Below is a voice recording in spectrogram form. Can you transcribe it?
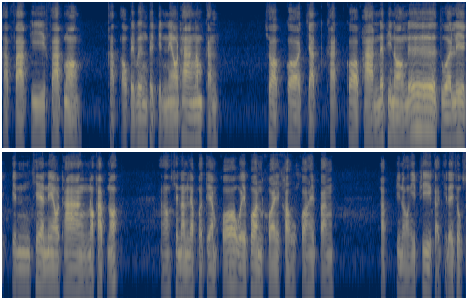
ครับฝากพี่ฝากน้อง ครับเอาไปเบิงไปเป็นแนวทางน้ำกัน ชอบก็จัด ขัดก็ผ่านได้พี่น้องเด้อตัวเลขเป็นแค่แนวทางเนาะครับเนาะเอาฉะนั้นแล้วพอแต้มขอไว้พรคอยเข่าขอให้ปัง ครับพี่น้องอฟซีก็จะได้โศ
